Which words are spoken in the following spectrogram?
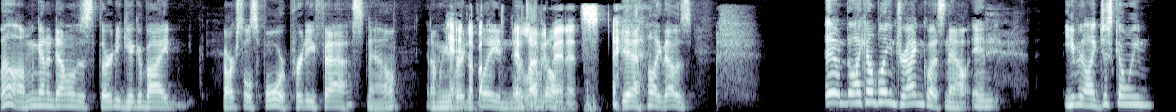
well, I'm going to download this 30 gigabyte Dark Souls 4 pretty fast now. And I'm going to Yeah, be ready to play in no time at eleven all. minutes. Yeah, like that was and like I'm playing Dragon Quest now, and even like just going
